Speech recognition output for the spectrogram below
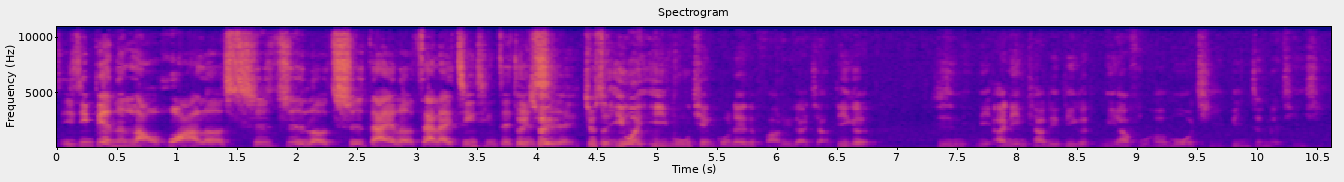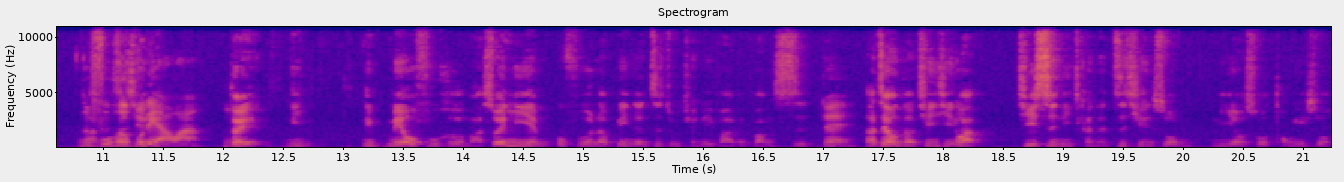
已经变得老化了、失智了、痴呆了再来进行这件事。哎，就是因为以目前国内的法律来讲，第一个就是你你安宁条例，第一个你要符合末期病症的情形，那符合不了啊。对你。你没有符合嘛，所以你也不符合那病人自主权利法的方式。对，那这种的情形的话，即使你可能之前说你有说同意说，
